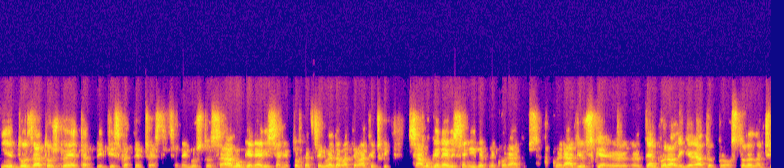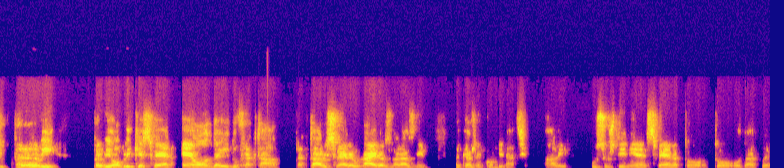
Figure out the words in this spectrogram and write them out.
Nije to zato što etar pritiska te čestice, nego što samo generisanje, to kad se gleda matematički, samo generisanje ide preko radijusa. Ako je radijus e, temporalni generator prostora, znači prvi, prvi oblik je sfera, e onda idu fraktali. Fraktali sfere u najraznoraznijim, da kažem, kombinacijama. Ali u suštini je sfera to, to odakle,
